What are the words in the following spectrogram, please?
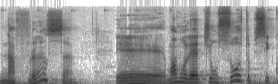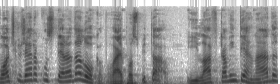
na França, é, uma mulher tinha um surto psicótico já era considerada louca, vai para o hospital. E lá ficava internada,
